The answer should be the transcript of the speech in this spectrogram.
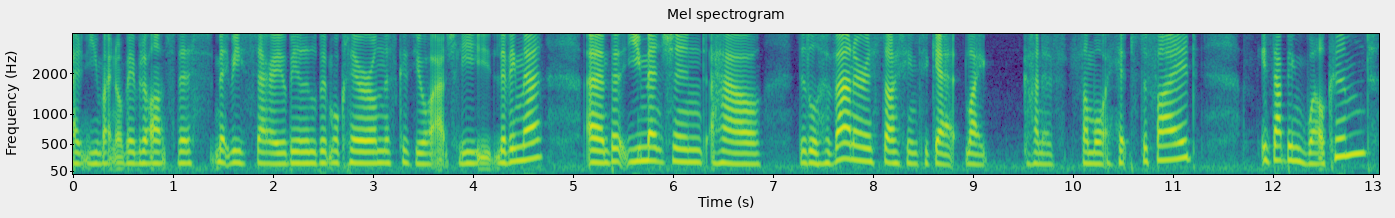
I, you might not be able to answer this. Maybe Sarah, you'll be a little bit more clearer on this because you're actually living there. Um, but you mentioned how Little Havana is starting to get like kind of somewhat hipsterfied. Is that being welcomed?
